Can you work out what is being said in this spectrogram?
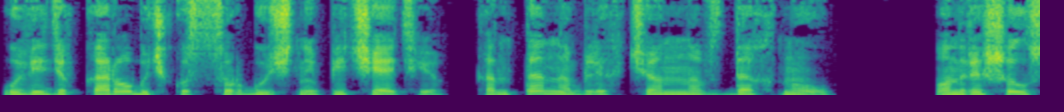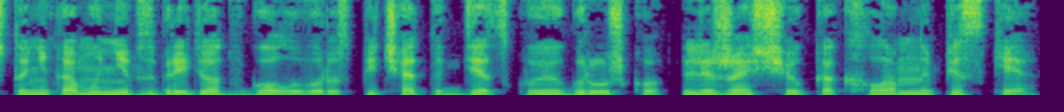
Увидев коробочку с сургучной печатью, Кантен облегченно вздохнул. Он решил, что никому не взбредет в голову распечатать детскую игрушку, лежащую как хлам на песке.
